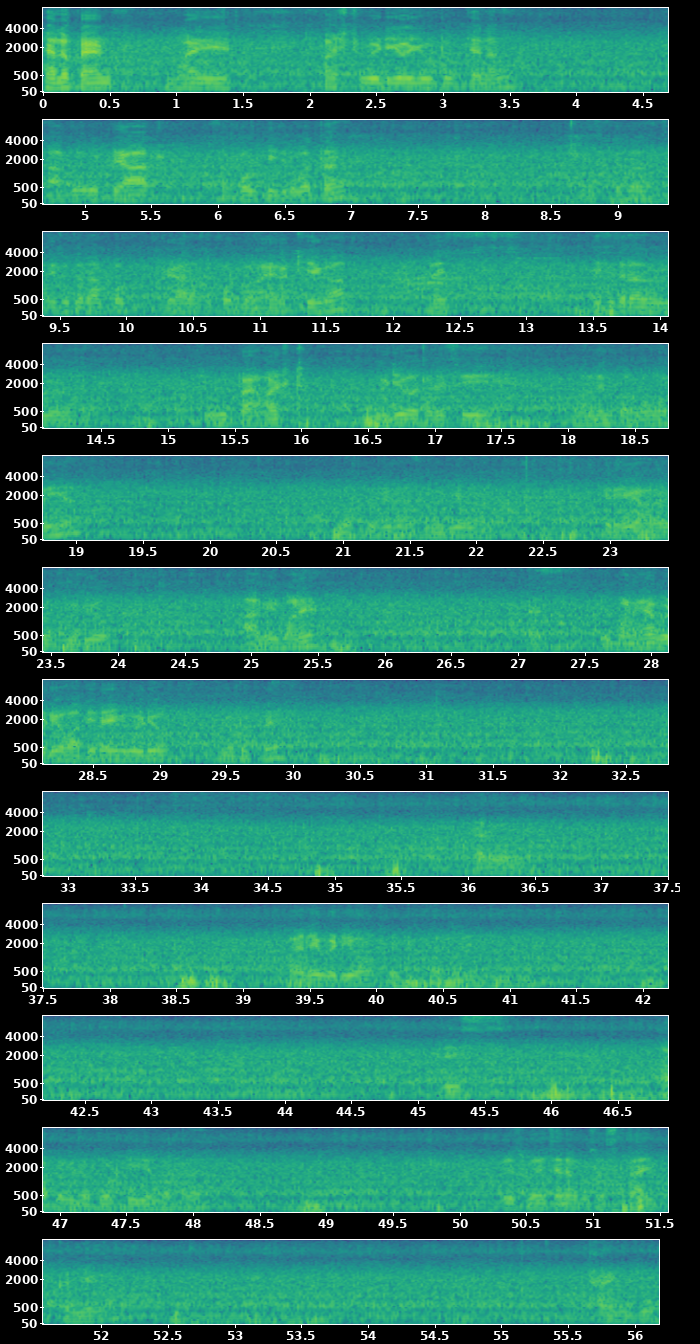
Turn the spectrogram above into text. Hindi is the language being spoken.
Hello friends my first video YouTube channel आप लोगों को प्यार सपोर्ट की ज़रूरत है। इसके तरह, इसी तरह आप लोग प्यार सपोर्ट बनाए रखिएगा। इसी तरह क्योंकि फ़र्स्ट वीडियो थोड़ी सी बोलने की प्रॉब्लम हो रही है। आप लोग इसी तरह से वीडियो करिएगा हमारे वीडियो आगे बढ़े। बढ़िया वीडियो आती रहेगी वीडियो यूट्यूब पे। हेलो पहली वीडियो थोड़ी दिक्कत हो रही है। प्लीज़ आप लोग सपोर्ट की ज़रूरत है प्लीज़ मेरे चैनल को सब्सक्राइब करिएगा। Thank you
